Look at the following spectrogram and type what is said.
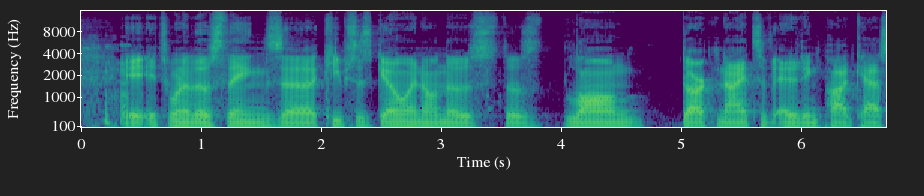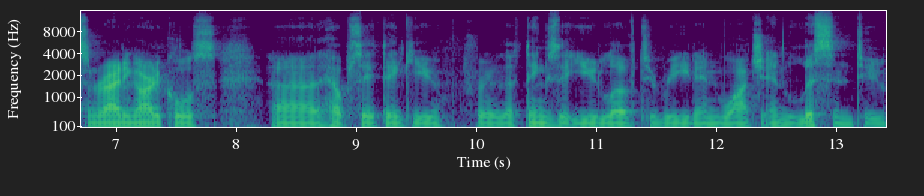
it, it's one of those things uh, keeps us going on those those long dark nights of editing podcasts and writing articles. Uh, help say thank you for the things that you love to read and watch and listen to.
